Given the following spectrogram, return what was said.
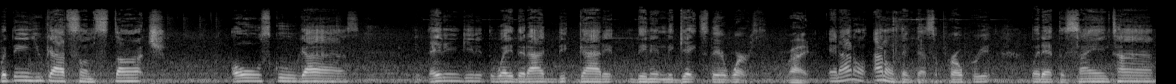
But then you got some staunch, old school guys. If they didn't get it the way that I got it, then it negates their worth. right. And I don't, I don't think that's appropriate. But at the same time,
